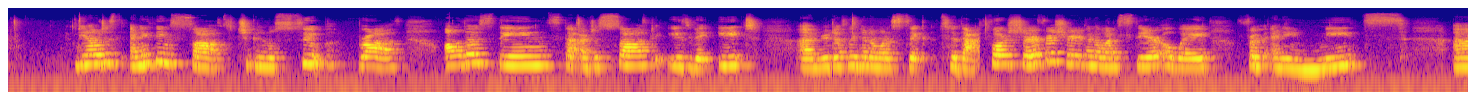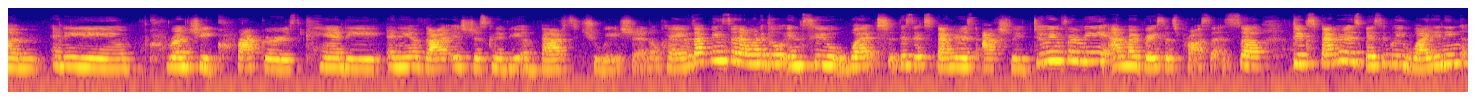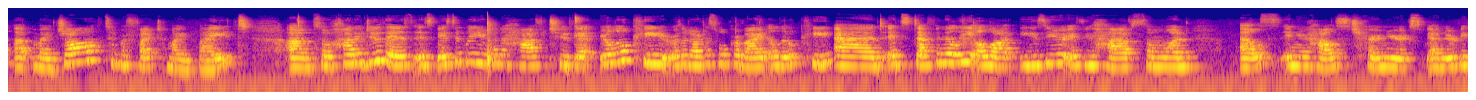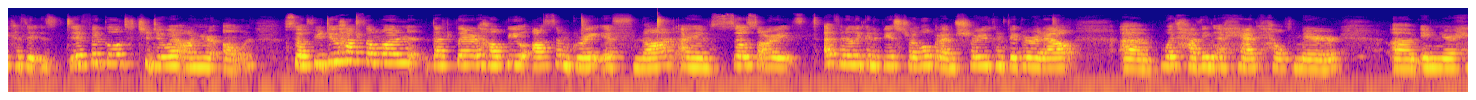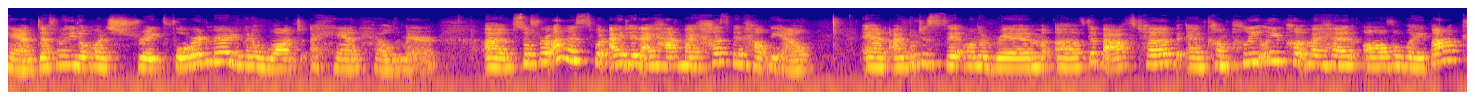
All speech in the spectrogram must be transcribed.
you know, just anything soft, chicken noodle soup, broth, all those things that are just soft, easy to eat. Um, you're definitely going to want to stick to that. For sure, for sure, you're going to want to steer away from any meats, um, any crunchy crackers, candy, any of that is just going to be a bad situation, okay? That being said, I want to go into what this expander is actually doing for me and my braces process. So the expander is basically widening up my jaw to perfect my bite. Um, so how to do this is basically you're going to have to get your little key. Your orthodontist will provide a little key and it's definitely a lot easier if you have someone else in your house turn your expander because it is difficult to do it on your own. So if you do have someone that's there to help you, awesome, great. If not, I am so sorry. It's definitely going to be a struggle, but I'm sure you can figure it out um, with having a handheld mirror um, in your hand. Definitely don't want a straightforward mirror. You're going to want a handheld mirror. Um, so for us, what I did, I had my husband help me out and I would just sit on the rim of the bathtub and completely put my head all the way back.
